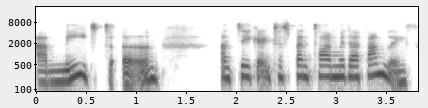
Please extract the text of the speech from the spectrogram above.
and need to earn and see getting to spend time with their families.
